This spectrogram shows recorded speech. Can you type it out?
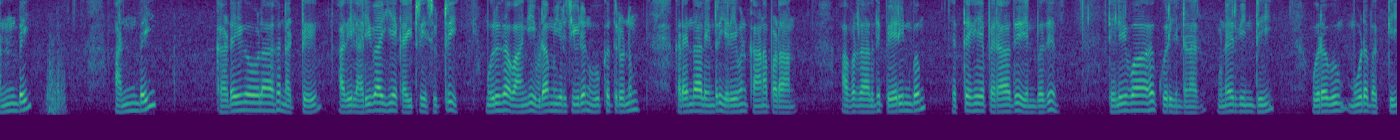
அன்பை அன்பை கடைகோலாக நட்டு அதில் அறிவாகிய கயிற்றை சுற்றி முருக வாங்கி விடாமுயற்சியுடன் ஊக்கத்துடனும் கடைந்தால் என்று இறைவன் காணப்படான். அவர்களது பேரின்பம் எத்தகைய பெறாது என்பது தெளிவாக கூறுகின்றனர். உணர்வின்றி உறவு மூடபக்தி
